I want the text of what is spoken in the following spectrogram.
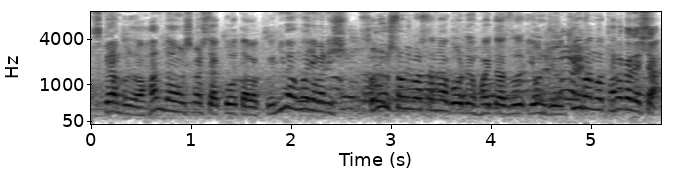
スクランブルの判断をしましたクォーターバック2番は山西。それを仕留めましたのはゴールデンファイターズ49番の田中でした。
